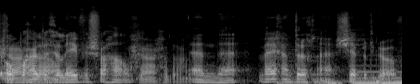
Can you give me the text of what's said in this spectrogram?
Graag openhartige gedaan. levensverhaal. Graag gedaan. En eh, wij gaan terug naar Shepherd Grove.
